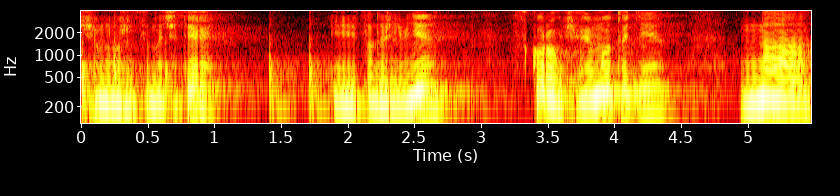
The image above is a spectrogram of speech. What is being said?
що множиться на 4. І це дорівнює. Скорочуємо тоді на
